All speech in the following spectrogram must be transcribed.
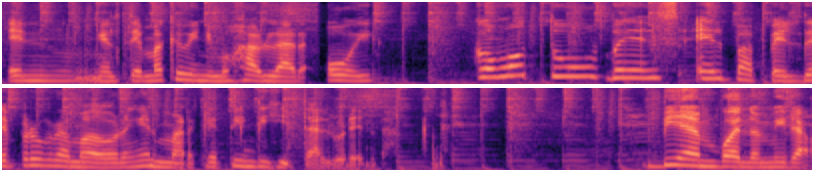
en el tema que vinimos a hablar hoy, ¿cómo tú ves el papel de programador en el marketing digital, Brenda? Bien, bueno, mira,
